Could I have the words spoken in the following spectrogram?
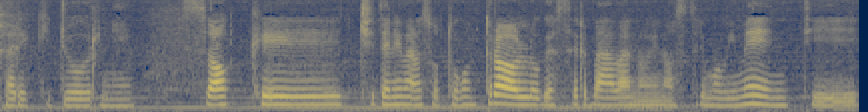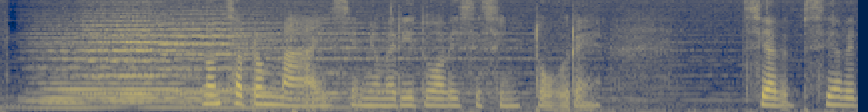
parecchi giorni so che ci tenevano sotto controllo, che osservavano i nostri movimenti. Non saprò mai se mio marito avesse sentore, se, se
